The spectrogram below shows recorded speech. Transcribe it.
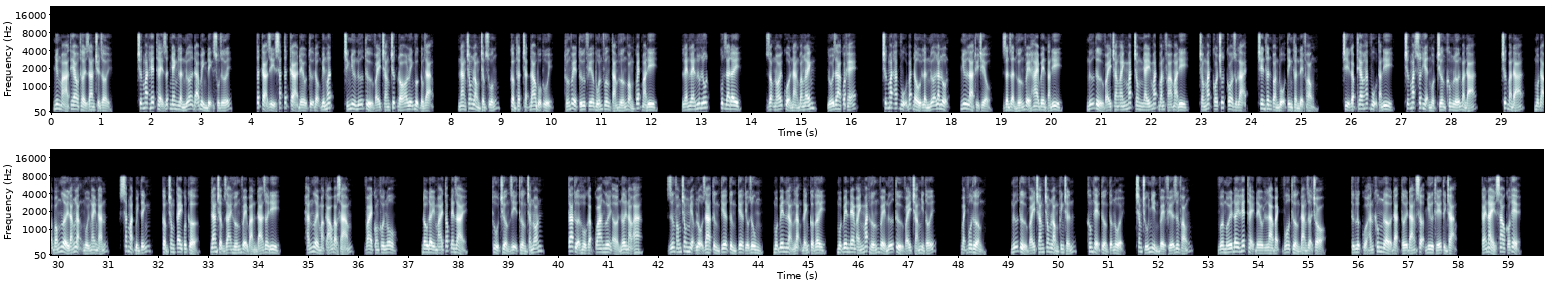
Nhưng mà theo thời gian chuyển rời, trước mắt hết thể rất nhanh lần nữa đã bình định xuống dưới. Tất cả dị sắt tất cả đều tự động biến mất, chính như nữ tử váy trắng trước đó lĩnh vực đồng dạng. Nàng trong lòng chầm xuống, cầm thật chặt đao buộc tuổi hướng về tứ phía bốn phương tám hướng vòng quét mà đi. Lén lén lút lút, cút ra đây. Giọng nói của nàng băng lãnh, lối ra quắc khẽ. Trước mắt hắc vụ bắt đầu lần nữa lăn lộn, như là thủy triều, dần dần hướng về hai bên tán đi. Nữ tử váy trắng ánh mắt trong nháy mắt bắn phá mà đi, trong mắt có chút co rụt lại, trên thân toàn bộ tinh thần đề phòng. Chỉ gặp theo hắc vụ tán đi, trước mắt xuất hiện một chương không lớn bàn đá. Trước bàn đá, một đạo bóng người lắng lặng ngồi ngay ngắn, sắc mặt bình tĩnh, cầm trong tay quân cờ, đang chậm rãi hướng về bàn đá rơi đi. Hắn người mặc áo bào xám, vai con khôi nô đầu đầy mái tóc đen dài. Thủ trưởng dị thường trắng nón ta tựa hồ gặp qua ngươi ở nơi nào a? Dương phóng trong miệng lộ ra từng tia từng tia tiểu dung, một bên lẳng lặng đánh cờ vây, một bên đem ánh mắt hướng về nữ tử váy trắng nhìn tới. Bạch vô thường. Nữ tử váy trắng trong lòng kinh chấn, không thể tưởng tượng nổi, chăm chú nhìn về phía dương phóng. Vừa mới đây hết thảy đều là bạch vô thường đang dở trò. Thực lực của hắn không ngờ đạt tới đáng sợ như thế tình trạng. Cái này sao có thể?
